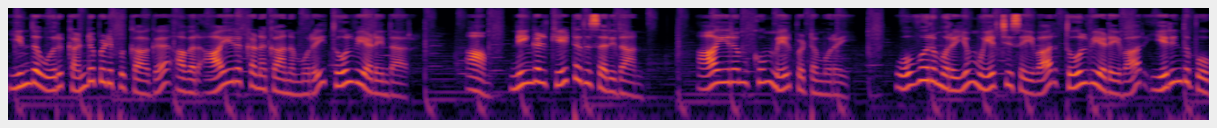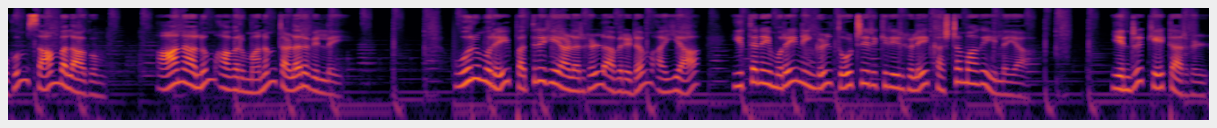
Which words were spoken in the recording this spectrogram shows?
இந்த ஒரு கண்டுபிடிப்புக்காக அவர் ஆயிரக்கணக்கான முறை தோல்வியடைந்தார். ஆம் நீங்கள் கேட்டது சரிதான். ஆயிரம்க்கும் மேற்பட்ட முறை. ஒவ்வொரு முறையும் முயற்சி செய்வார் தோல்வியடைவார் எரிந்து போகும் சாம்பலாகும். ஆனாலும் அவர் மனம் தளரவில்லை. ஒருமுறை பத்திரிகையாளர்கள் அவரிடம் ஐயா இத்தனை முறை நீங்கள் தோற்றிருக்கிறீர்களே கஷ்டமாக இல்லையா என்று கேட்டார்கள்.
